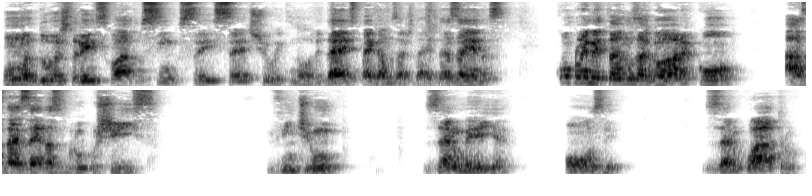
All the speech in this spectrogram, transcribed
1, 2, 3, 4, 5, 6, 7, 8, 9, 10. Pegamos as 10 dezenas. Complementamos agora com as dezenas do grupo X. 21, 06, 11, 04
